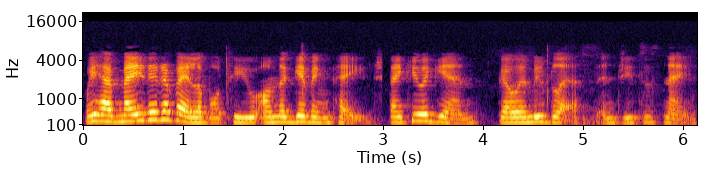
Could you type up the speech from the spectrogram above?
We have made it available to you on the giving page. Thank you again. Go and be blessed in Jesus' name.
